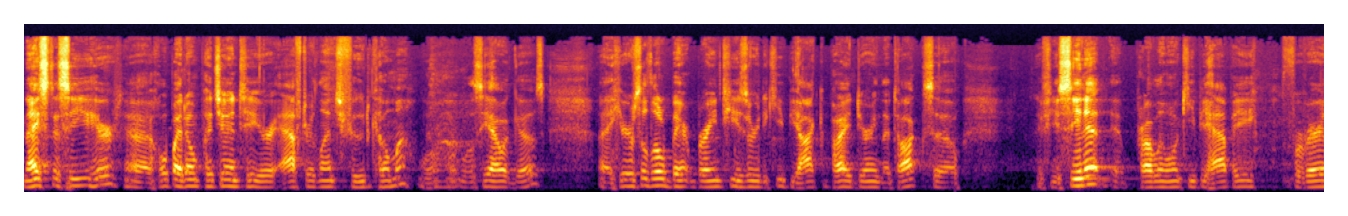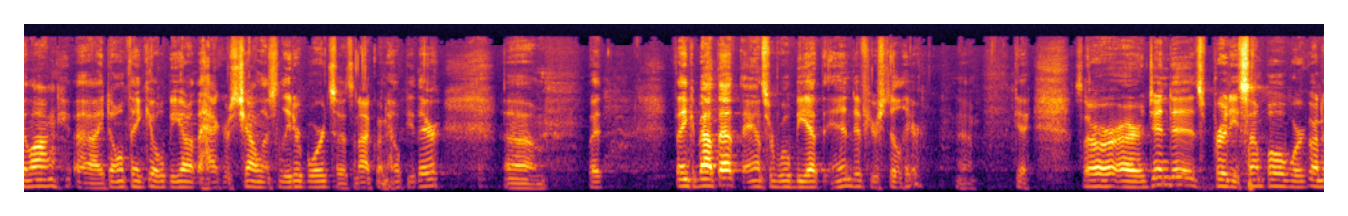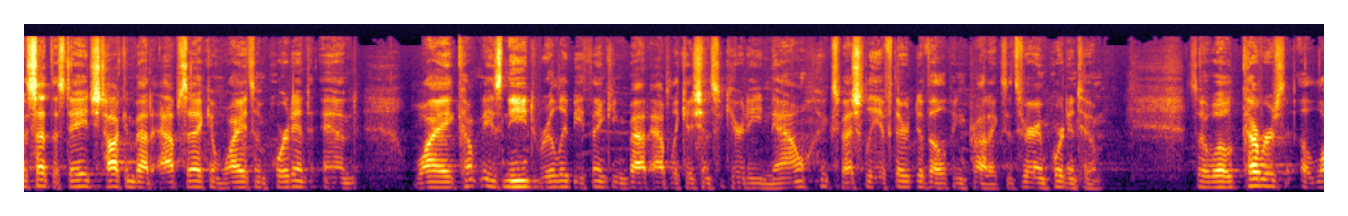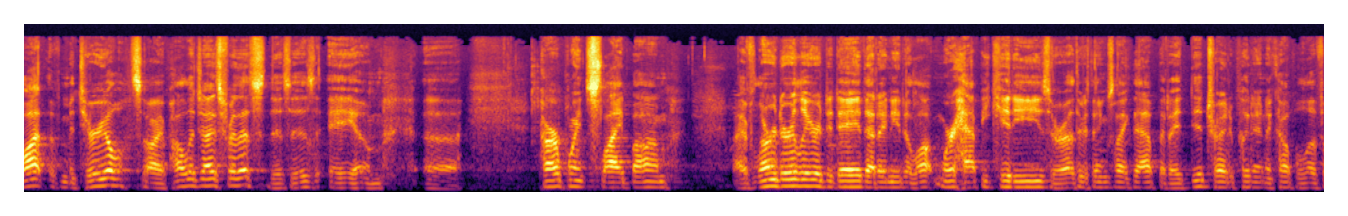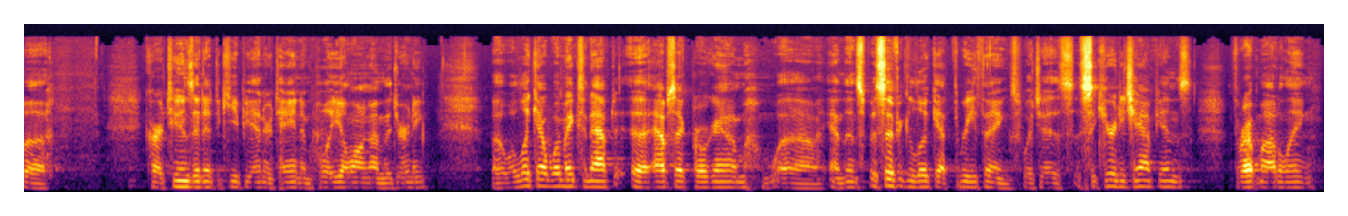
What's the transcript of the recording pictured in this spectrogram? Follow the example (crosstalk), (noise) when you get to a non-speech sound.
Nice to see you here. Uh, hope I don't put you into your after lunch food coma. We'll, we'll see how it goes. Uh, here's a little brain teaser to keep you occupied during the talk. So if you've seen it, it probably won't keep you happy for very long. Uh, I don't think it will be on the Hackers Challenge leaderboard, so it's not going to help you there. Um, but think about that. The answer will be at the end if you're still here. Uh, okay, so our, our, agenda is pretty simple. We're going to set the stage talking about AppSec and why it's important and why companies need to really be thinking about application security now, especially if they're developing products. It's very important to them. So well, covers a lot of material, so I apologize for this. This is a um, uh, PowerPoint slide bomb. I've learned earlier today that I need a lot more happy kitties or other things like that, but I did try to put in a couple of uh, cartoons in it to keep you entertained and pull you along on the journey. Uh, we'll look at what makes an app, uh, AppSec program, uh, and then specifically look at three things, which is security champions, threat modeling,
